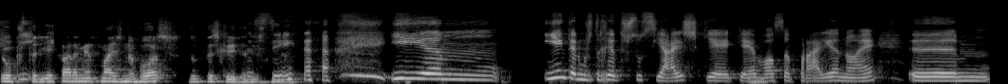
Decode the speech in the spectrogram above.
Eu gostaria e, claramente mais na voz do que da escrita. Sim. e, um, e em termos de redes sociais, que é, que é a uhum. vossa praia, não é? Um,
